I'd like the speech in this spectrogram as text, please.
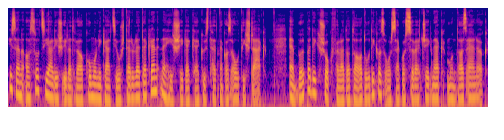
hiszen a szociális, illetve a kommunikációs területeken nehézségekkel küzdhetnek az autisták. Ebből pedig sok feladata adódik az Országos Szövetségnek, mondta az elnök.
